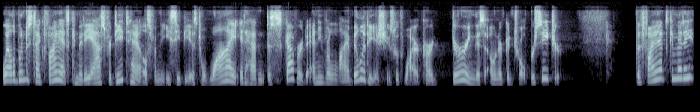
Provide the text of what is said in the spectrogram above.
Well, the Bundestag Finance Committee asked for details from the ECB as to why it hadn't discovered any reliability issues with Wirecard during this owner control procedure. The Finance Committee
